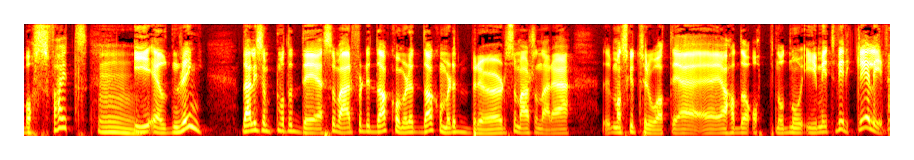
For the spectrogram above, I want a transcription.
bossfight bossfight i Elden Ring. Det er liksom på en måte det som er Fordi da kommer det, da kommer det et brøl som er sånn derre Man skulle tro at jeg, jeg hadde oppnådd noe i mitt virkelige liv.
